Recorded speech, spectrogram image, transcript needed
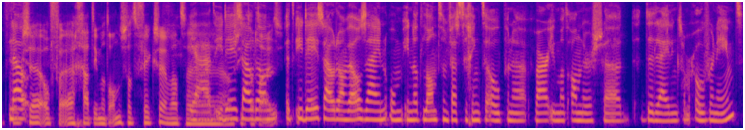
fixen? of eh, gaat iemand anders dat fixen? Wat, eh, ja, het hoe idee, zou dan, uit? het idee zou dan wel zijn om in dat land een vestiging te openen waar iemand anders eh, de leiding zeg maar, overneemt.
